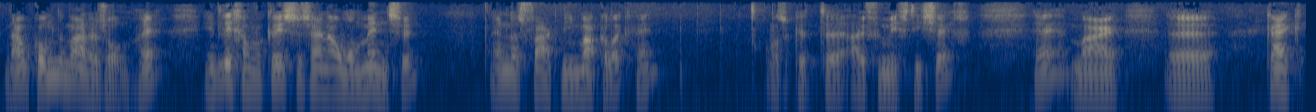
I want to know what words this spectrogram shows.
Nou, kom er maar eens om. Hè. In het lichaam van Christus zijn allemaal mensen. En dat is vaak niet makkelijk, hè, als ik het eufemistisch zeg. Hè. Maar kijk,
